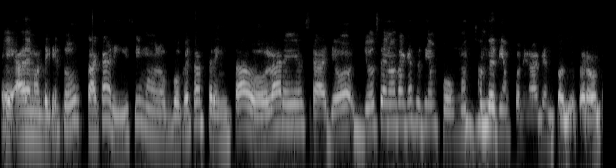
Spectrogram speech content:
Eh, además de que todo está carísimo, los boquetas 30 dólares, o sea, yo, yo se nota que hace tiempo, un montón de tiempo ni a Kentucky, pero ok.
